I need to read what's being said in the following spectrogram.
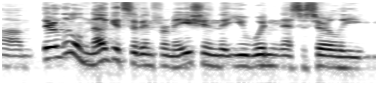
Um, there are little nuggets of information that you wouldn't necessarily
